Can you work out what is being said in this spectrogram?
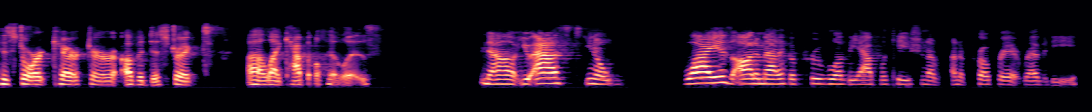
historic character of a district uh, like Capitol Hill is. Now, you asked, you know, why is automatic approval of the application of an appropriate remedy?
